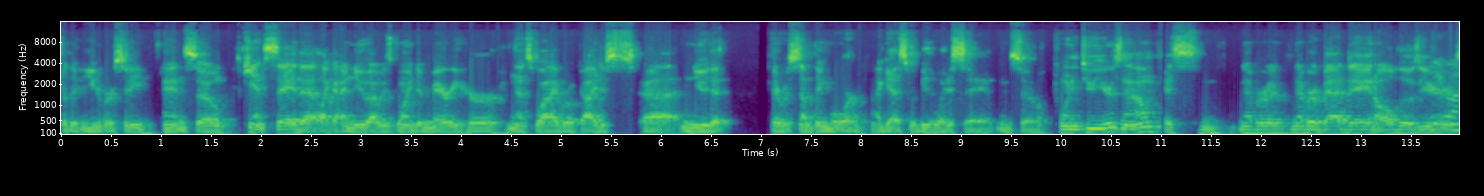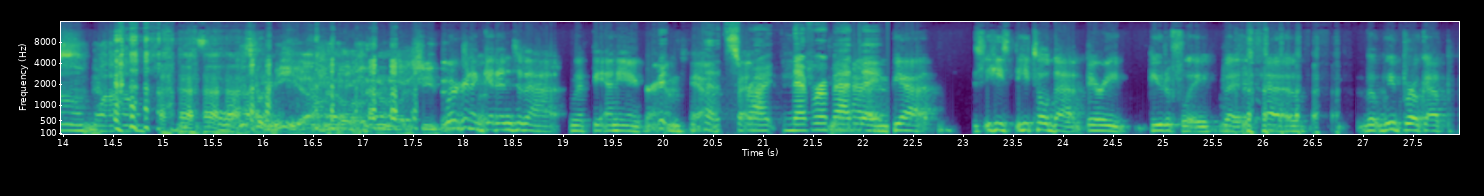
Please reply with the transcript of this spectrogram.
for the university. And so can't say that like I knew I was going to marry her. And that's why I broke. I just uh, knew that there was something more, I guess would be the way to say it. And so 22 years now, it's never a, never a bad day in all of those years. Oh, wow. At least for me, I don't know. I don't know what she thinks. We're going to get into that with the Enneagram. Yeah, That's but- right. Never a bad day. Um, yeah, he he told that very beautifully, but uh, but we broke up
